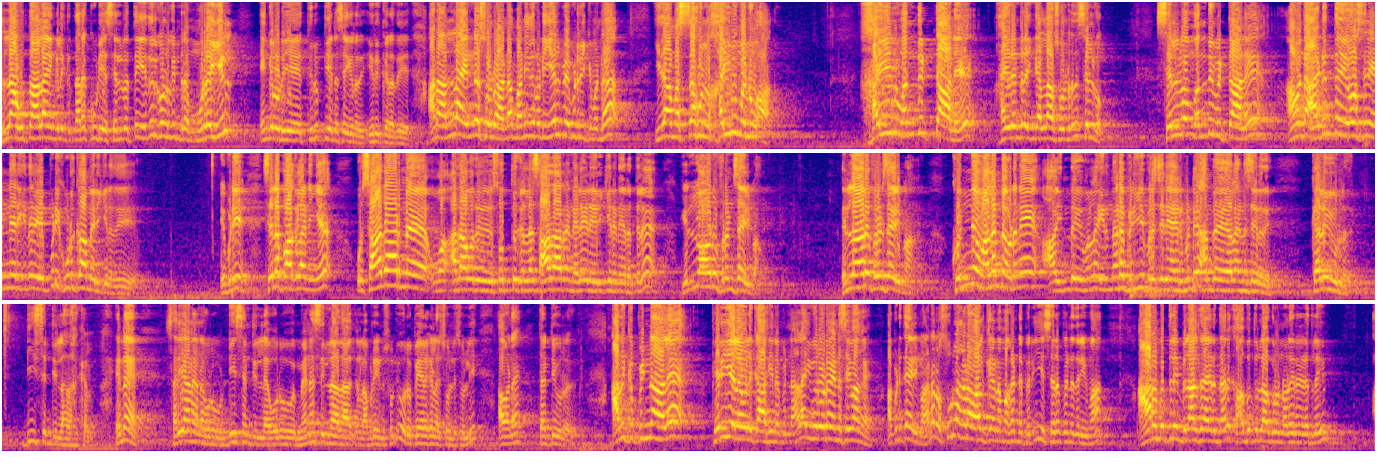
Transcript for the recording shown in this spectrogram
அல்லாஹு தாலா எங்களுக்கு தரக்கூடிய செல்வத்தை எதிர்கொள்கின்ற முறையில் எங்களுடைய திருப்தி என்ன செய்கிறது? இருக்கிறது. ஆனா அல்லாஹ் என்ன சொல்றான்னா மனிதனுடைய இயல்பு எப்படி இருக்குமெண்டா? இதா மஸ்ஸஹுல் ஹைரு மனுவா ஹைர் வந்துட்டாலே ஹைர் என்ற இங்க அல்லாஹ் சொல்றது செல்வம். செல்வம் வந்து விட்டாலே அவன் அடுத்த யோசனை என்ன இருக்குது எப்படி கொடுக்காம இருக்கிறது? எப்படி? சில பார்க்கலாம் நீங்க ஒரு சாதாரண அதாவது சொத்துக்கள்ல சாதாரண நிலையில இருக்கிற நேரத்தில் எல்லாரும் ஃப்ரெண்ட்ஸ் ஆயிருப்பாங்க எல்லாரும் ஃப்ரெண்ட்ஸ் ஆயிருப்பாங்க கொஞ்சம் வளர்ந்த உடனே இந்த இவெல்லாம் இருந்தானா பெரிய பிரச்சனை ஆயிருமெட்டு அந்த எல்லாம் என்ன செய்யறது? கழுவி உள்ளது டீசென்ட் இல்லாத கல் என்ன? சரியான ஒரு டீசென்ட் இல்லை ஒரு மெனஸ் இல்லாத ஆக்கள் அப்படின்னு சொல்லி ஒரு பெயர்களை சொல்லி சொல்லி அவனை தட்டி விடுறது. அதுக்கு பின்னால பெரிய லெவலுக்கு ஆகின பின்னால இவரோட என்ன செய்வாங்க? அப்படித்தான் இருப்பாங்க. ஆனால் ரசூல்லாங்கட வாழ்க்கையான நம்ம கண்ட பெரிய சிறப்பு என்ன தெரியுமா? ஆரம்பத்திலேயும் பிலால் தான் இருந்தார் காபத்துல்லாக்குள்ள நுழையிற இடத்துலையும்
